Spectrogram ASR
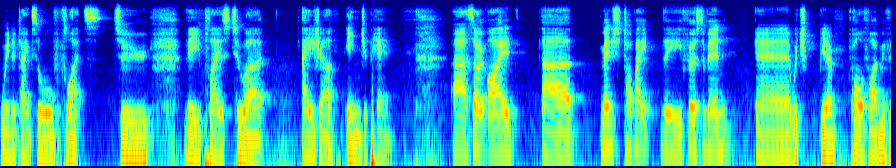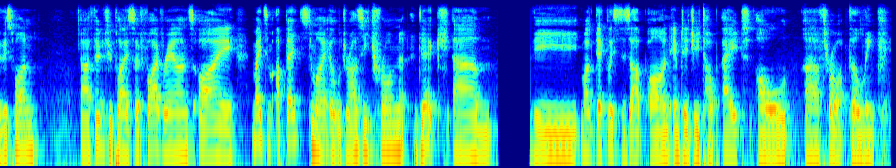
winner takes all flights to the Players Tour Asia in Japan. Uh, so I uh, managed to top eight the first event, uh, which you know qualified me for this one. Uh, 32 players, so five rounds. I made some updates to my Eldrazi Tron deck. Um, the my deck list is up on MTG Top 8. I'll uh, throw up the link.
